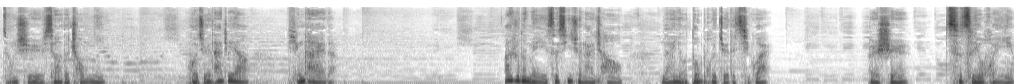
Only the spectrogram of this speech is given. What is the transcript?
总是笑得宠溺。我觉得她这样挺可爱的。阿若的每一次心血来潮。男友都不会觉得奇怪，而是次次有回应。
